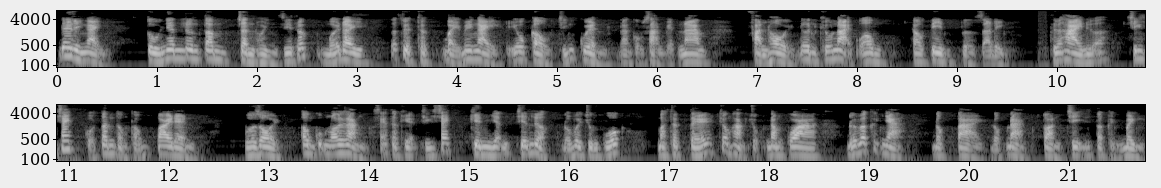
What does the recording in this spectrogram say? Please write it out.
Đây là hình ảnh tù nhân lương tâm Trần Huỳnh Di Thức mới đây đã tuyệt thực 70 ngày để yêu cầu chính quyền Đảng Cộng sản Việt Nam phản hồi đơn khiếu nại của ông theo tin từ gia đình. Thứ hai nữa, chính sách của tân Tổng thống Biden. Vừa rồi, ông cũng nói rằng sẽ thực hiện chính sách kiên nhẫn chiến lược đối với Trung Quốc mà thực tế trong hàng chục năm qua đối với các nhà độc tài, độc đảng, toàn trị Tập Cảnh Bình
